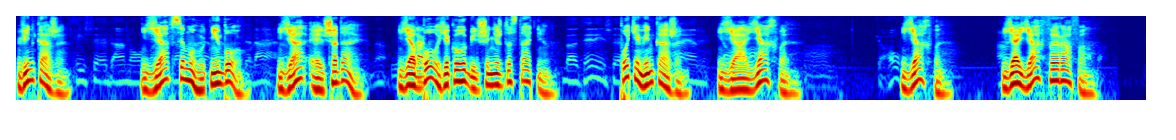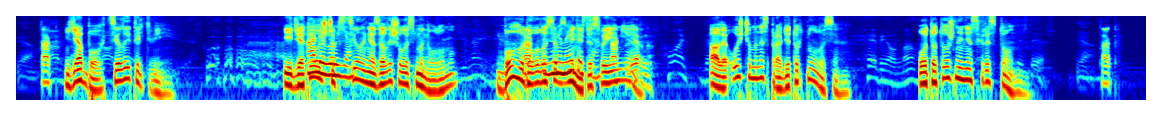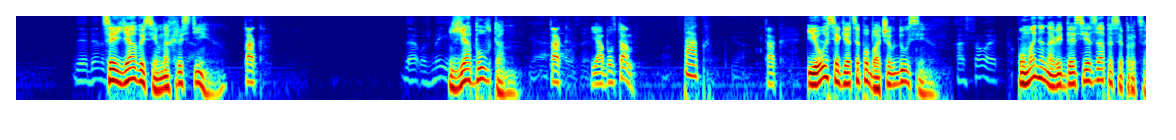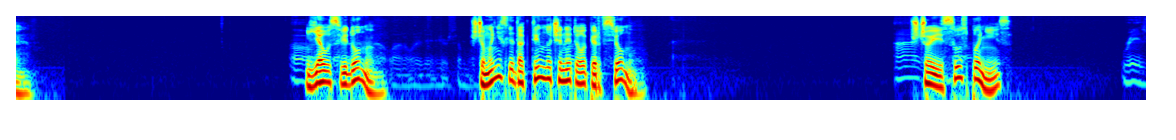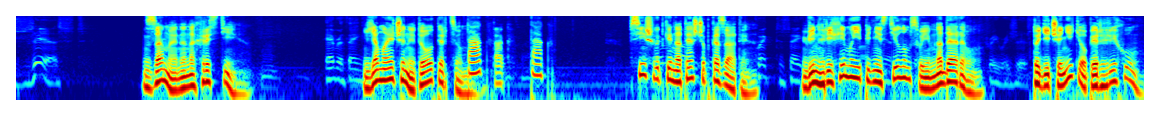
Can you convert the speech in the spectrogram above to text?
Він каже: Я всемогутній Бог, я Ель Шадай, я Так. Бог, якого більше, ніж достатньо. Потім він каже: Я Яхве. Яхве. Я Яхве Рафа. Так. Я Бог, цілитель твій. І для того, щоб Алілуя. зцілення залишилось в минулому, Богу Так. довелося б змінити Змінитися. своє Так, ім'я. вірно. Але ось що мене справді торкнулося: ототожнення з Христом. Так. Це я висів на Христі. Так. Я був там. Так. Я був там. Так, Так. І ось як я це побачив в дусі. У мене навіть десь є записи про це. Я усвідомив, що мені слід активно чинити опір всьому, що Ісус поніс за мене на Христі. Я маю чинити опір цьому. так, Так. так. Всі швидкі на те, щоб казати. Він гріхи мої підніс тілом своїм на дерево. Тоді чиніть опір гріху.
